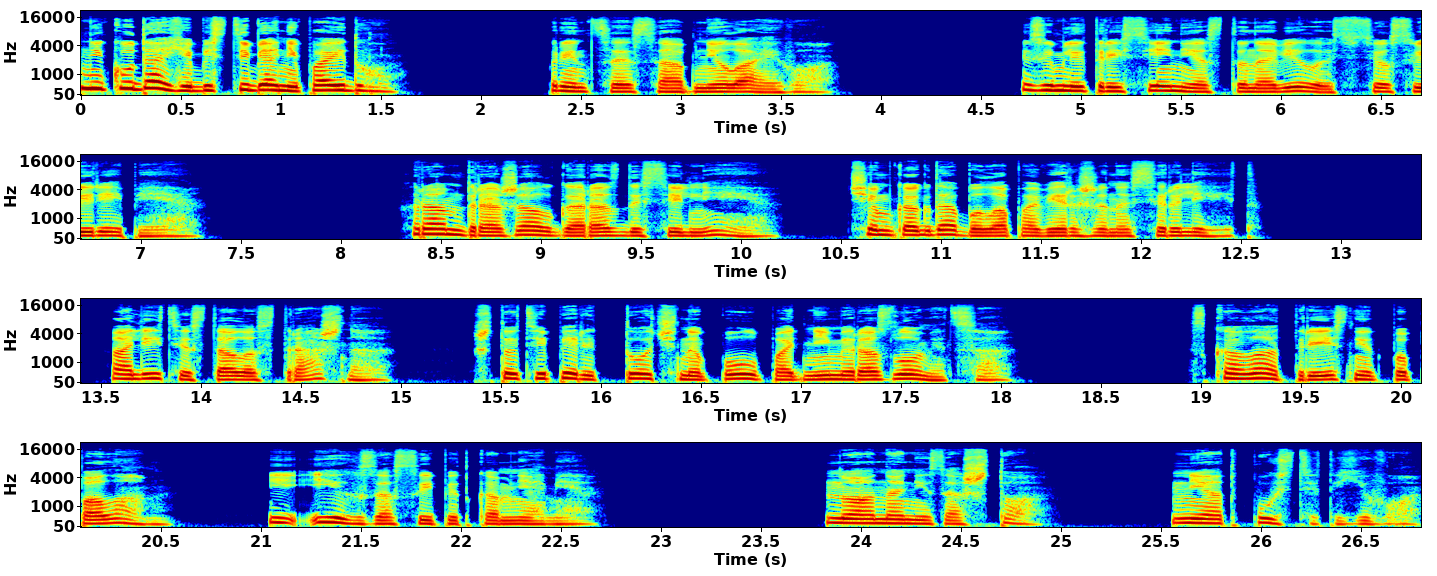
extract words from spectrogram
Никуда я без тебя не пойду. Принцесса обняла его. Землетрясение становилось все свирепее. Храм дрожал гораздо сильнее, чем когда была повержена Серлейт. Алите стало страшно, что теперь точно пол под ними разломится. Скала треснет пополам, и их засыпет камнями. но она ни за что не отпустит его.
